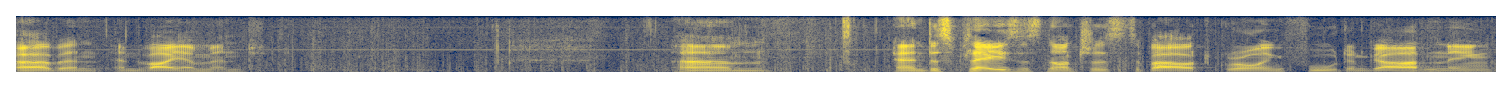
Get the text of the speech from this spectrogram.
urban environment. Um, and this place is not just about growing food and gardening,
